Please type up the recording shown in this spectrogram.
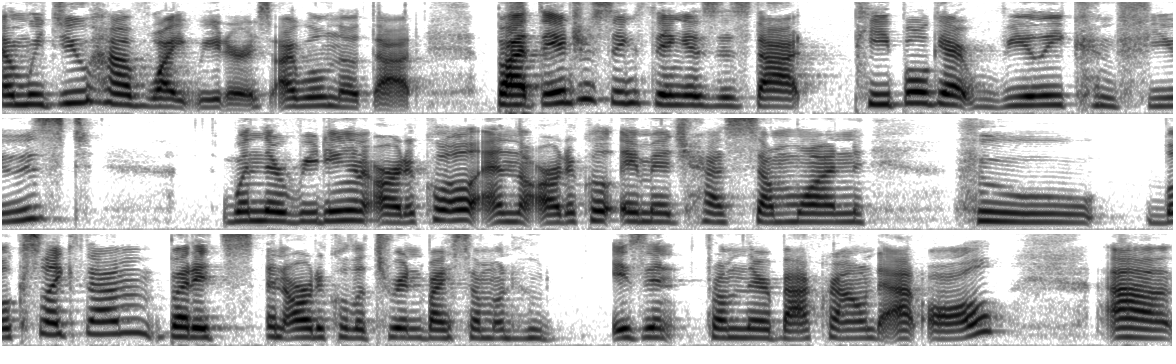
and we do have white readers. I will note that. But the interesting thing is, is that people get really confused when they're reading an article and the article image has someone who looks like them, but it's an article that's written by someone who isn't from their background at all. Uh,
